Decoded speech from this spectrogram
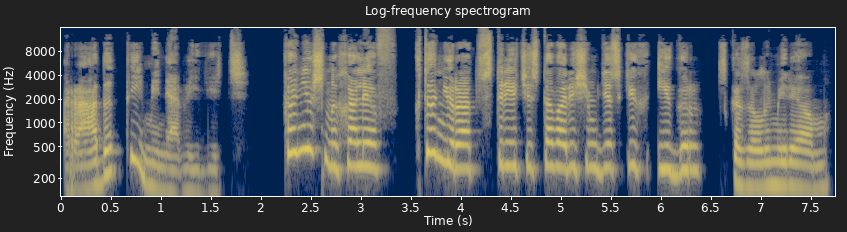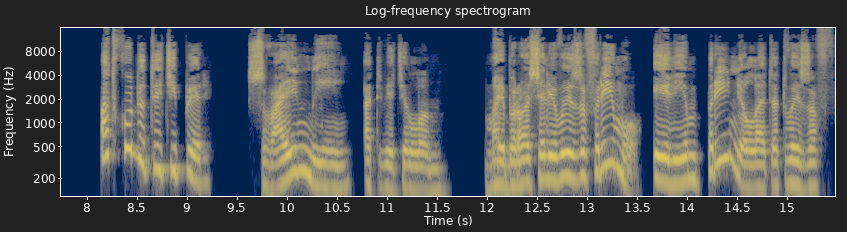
«Рада ты меня видеть». «Конечно, Халев. Кто не рад встрече с товарищем детских игр?» — сказала Мириам. «Откуда ты теперь?» «С войны», — ответил он. «Мы бросили вызов Риму, и Рим принял этот вызов».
